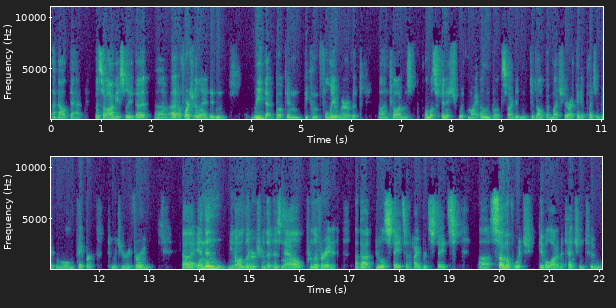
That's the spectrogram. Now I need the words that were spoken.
about that. And so obviously that, uh, unfortunately, I didn't read that book and become fully aware of it uh, until I was almost finished with my own book. So I didn't develop it much there. I think it plays a bigger role in the paper to which you're referring. Uh, and then, you know, a literature that has now proliferated about dual states and hybrid states uh, some of which give a lot of attention to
